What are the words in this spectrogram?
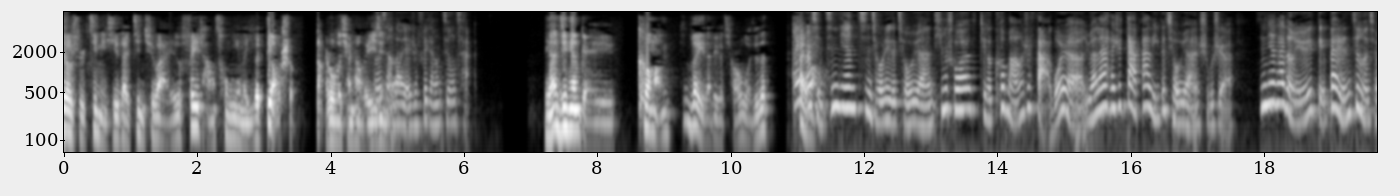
就是基米希在禁区外一个非常聪明的一个吊射，打入了全场唯一进球。没想到也是非常精彩。你看今天给科芒喂的这个球，我觉得哎，而且今天进球这个球员，听说这个科芒是法国人，原来还是大巴黎的球员，是不是？今天他等于给拜仁进了球，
